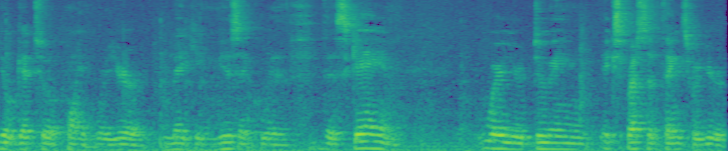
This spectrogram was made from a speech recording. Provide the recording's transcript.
you'll get to a point where you're making music with this game where you're doing expressive things where you're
